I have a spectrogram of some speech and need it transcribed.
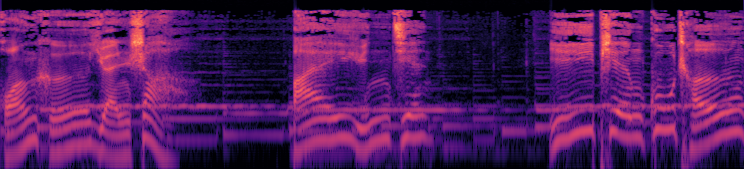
黄河远上，白云间，一片孤城，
